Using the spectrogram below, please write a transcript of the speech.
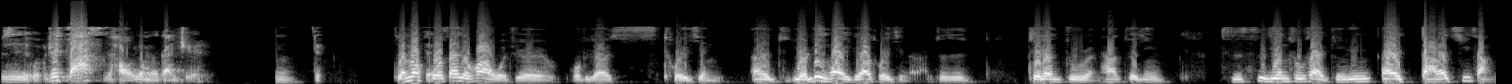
就是我觉得扎实好用的感觉。嗯，对。讲到活塞的话，我觉得我比较推荐，呃，有另外一个要推荐的啦，就是 Jalen Duren，他最近十四天出赛，平均呃打了七场，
